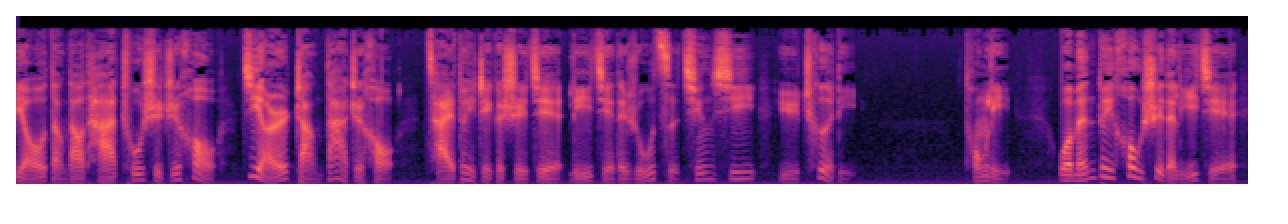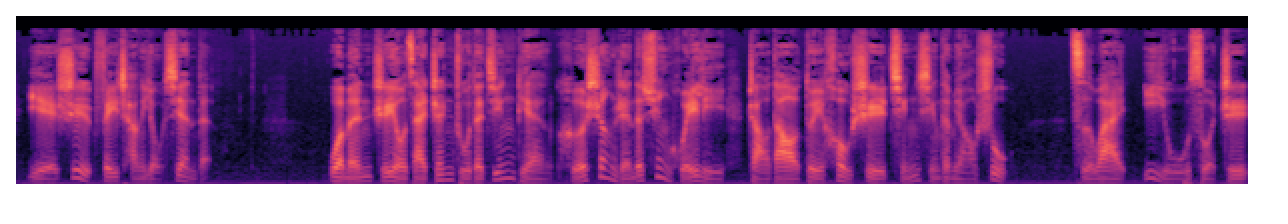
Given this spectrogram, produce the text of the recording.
有等到他出世之后，继而长大之后，才对这个世界理解的如此清晰与彻底。同理，我们对后世的理解也是非常有限的。我们只有在真主的经典和圣人的训诲里找到对后世情形的描述，此外一无所知。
